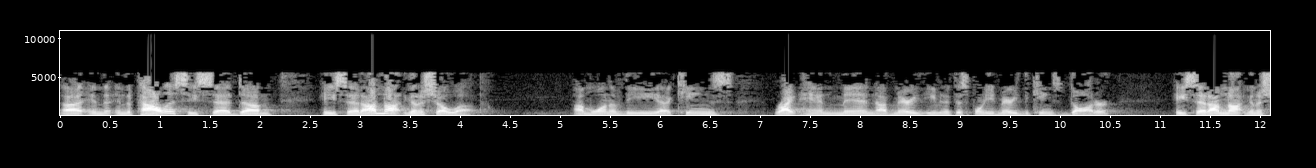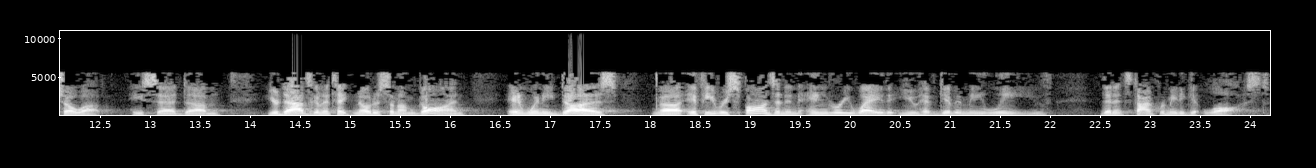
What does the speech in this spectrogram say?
uh, in the in the palace. He said, um, he said, I'm not going to show up. I'm one of the uh, king's right hand men. I've married, even at this point, he'd married the king's daughter. He said, I'm not going to show up. He said, um, Your dad's going to take notice that I'm gone, and when he does, uh, if he responds in an angry way that you have given me leave, then it's time for me to get lost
